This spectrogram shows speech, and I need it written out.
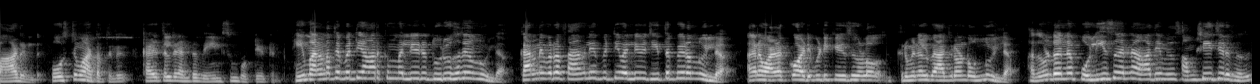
പാടുണ്ട്. പോസ്റ്റ്മോർട്ടത്തിൽ കഴുത്തിൽ രണ്ട് വെയിൻസും പൊട്ടിയിട്ടുണ്ട്. ഈ മരണത്തെ പറ്റി ആർക്കും വലിയൊരു ദുരൂഹതയൊന്നുമില്ല. കാരണം ഇവരുടെ ഫാമിലിയെ പറ്റി വലിയൊരു ചീത്തപ്പേരൊന്നുമില്ല. അങ്ങനെ വഴക്കോ അടിപിടി കേസുകളോ ക്രിമിനൽ ബാക്ക്ഗ്രൗണ്ട് ഒന്നുമില്ല. അതുകൊണ്ട് തന്നെ പോലീസ് തന്നെ ആദ്യം ഇത് സംശയിച്ചിരുന്നത്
